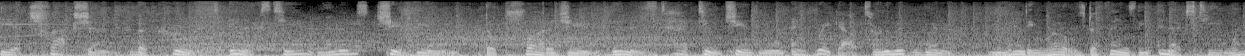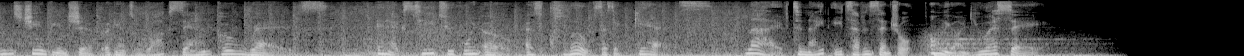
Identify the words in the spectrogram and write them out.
the attraction, the current NXT Women's Champion, the Prodigy Women's Tag Team Champion and Breakout Tournament winner. Mandy Rose defends the NXT Women's Championship against Roxanne Perez. NXT 2.0, as close as it gets. Live tonight, 8, 7 Central, only on USA.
